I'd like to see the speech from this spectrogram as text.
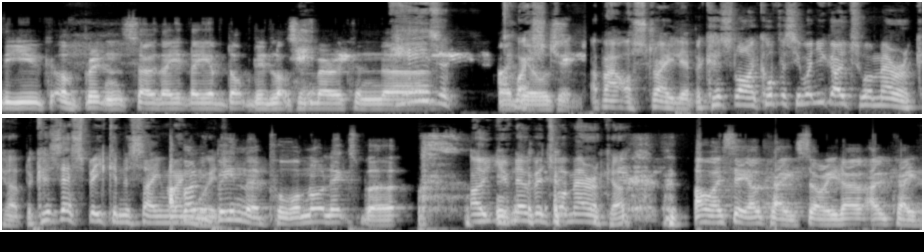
the UK, of Britain, so they they adopted lots of American. Uh, Here's a ideals. Question about Australia because, like, obviously, when you go to America, because they're speaking the same language I've only been there, Paul. I'm not an expert. Oh, you've never been to America? oh, I see. Okay, sorry. No, okay.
